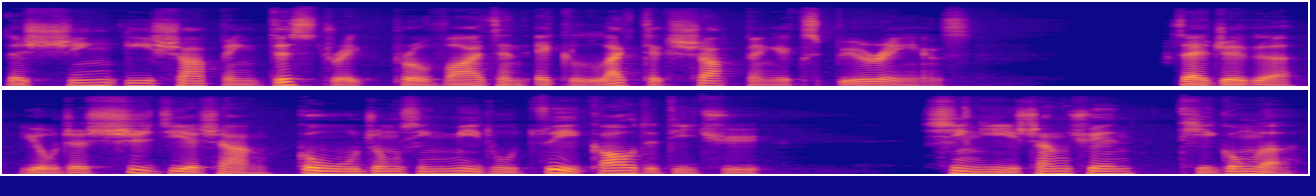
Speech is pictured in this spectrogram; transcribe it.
the Xinyi shopping district provides an eclectic shopping experience. 在这个有着世界上购物中心密度最高的地区，信义商圈提供了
